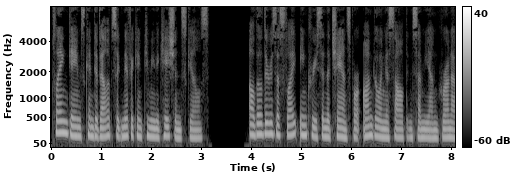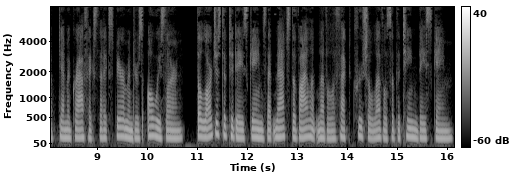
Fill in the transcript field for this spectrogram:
Playing games can develop significant communication skills. Although there is a slight increase in the chance for ongoing assault in some young grown up demographics that experimenters always learn, the largest of today's games that match the violent level affect crucial levels of the team based game.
